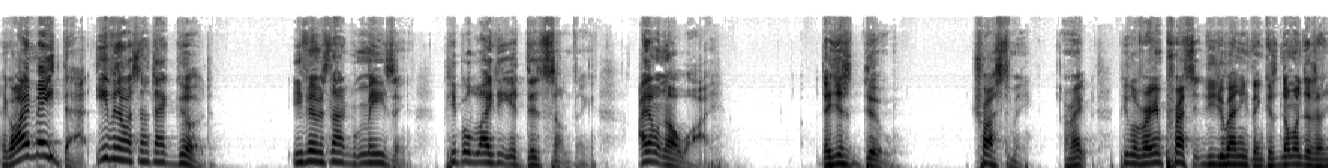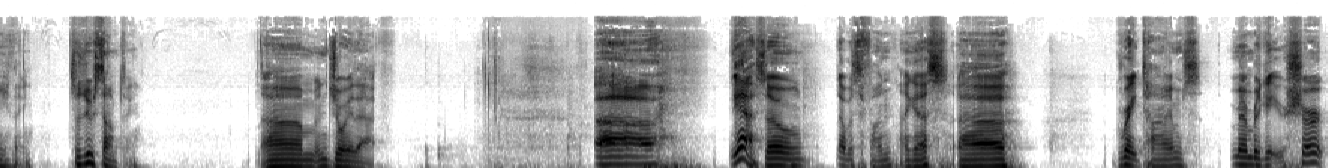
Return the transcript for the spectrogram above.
and go. I made that, even though it's not that good. even if it's not amazing. People like that you did something. I don't know why. They just do. Trust me. All right. People are very impressed that you do anything because no one does anything. So do something. Um, enjoy that. Uh, yeah. So that was fun, I guess. Uh, great times. Remember to get your shirt.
